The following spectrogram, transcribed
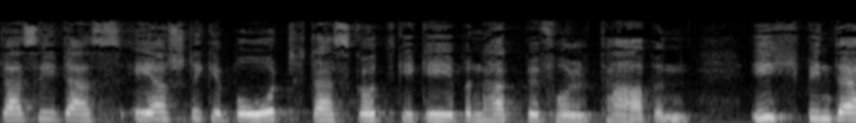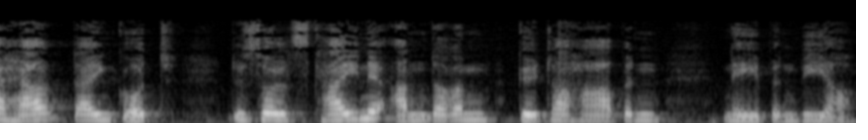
dass sie das erste Gebot, das Gott gegeben hat, befolgt haben. Ich bin der Herr, dein Gott, du sollst keine anderen Götter haben neben mir.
